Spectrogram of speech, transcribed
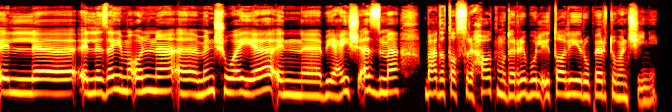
اللي زي ما قلنا آه، من شوية إن بيعيش أزمة بعد تصريحات مدربه الإيطالي روبرتو مانشيني.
